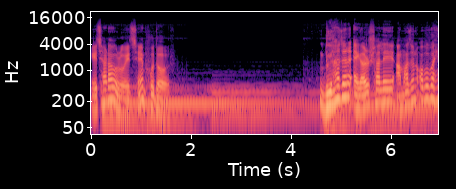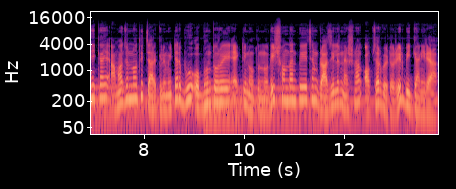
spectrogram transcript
এছাড়াও রয়েছে ভূদর। দুই হাজার এগারো সালে আমাজন অববাহিকায় আমাজন নদী চার কিলোমিটার ভূ অভ্যন্তরে একটি নতুন নদীর সন্ধান পেয়েছেন ব্রাজিলের ন্যাশনাল অবজারভেটরির বিজ্ঞানীরা।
